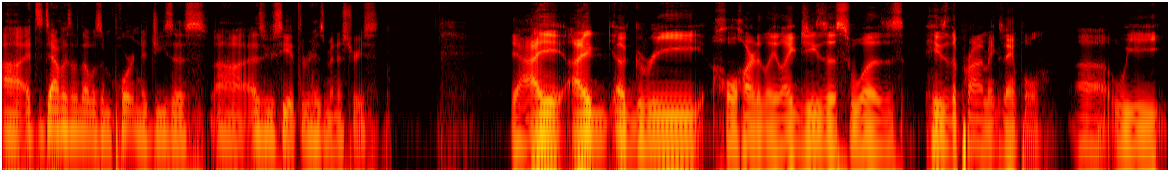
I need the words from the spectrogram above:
uh, it's definitely something that was important to Jesus uh, as we see it through his ministries. yeah i i agree wholeheartedly like jesus was he's the prime example uh we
